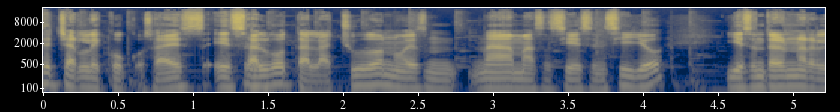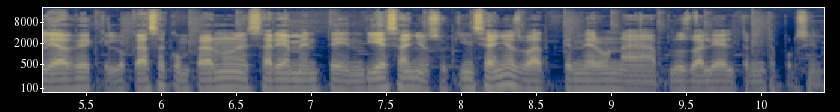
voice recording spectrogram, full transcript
echarle coco, o sea, es, es algo talachudo, no es nada más así de sencillo. Y es entrar en una realidad de que lo que vas a comprar no necesariamente en 10 años o 15 años va a tener una plusvalía del 30%,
